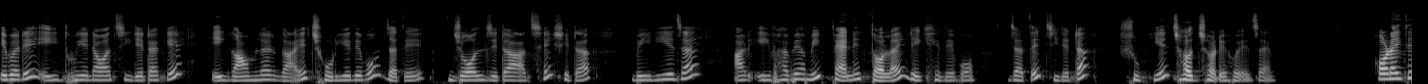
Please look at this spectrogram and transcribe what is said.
এবারে এই ধুয়ে নেওয়া চিড়েটাকে এই গামলার গায়ে ছড়িয়ে দেব যাতে জল যেটা আছে সেটা বেরিয়ে যায়। আর এইভাবে আমি ফ্যানের তলায় রেখে দেব যাতে চিড়েটা শুকিয়ে ঝরঝরে হয়ে যায়। কড়াইতে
